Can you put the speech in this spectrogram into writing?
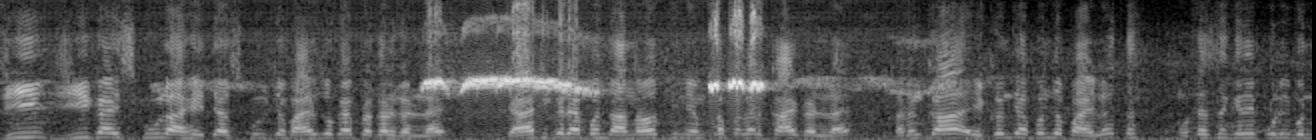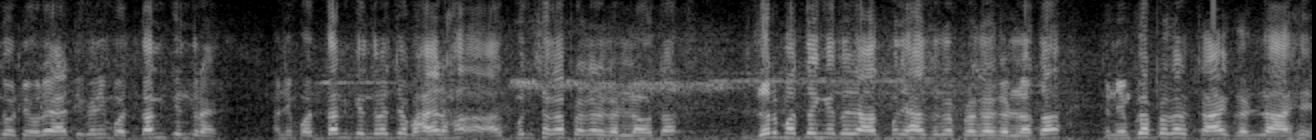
जी जी काही स्कूल आहे त्या स्कूलच्या बाहेर जो काय प्रकार घडला आहे त्या ठिकाणी आपण जाणार आहोत की नेमका प्रकार काय घडला आहे कारण का एकंदरीत आपण जर पाहिलं तर मोठ्या संख्येने पोलीस बंद ठेवला या ठिकाणी मतदान केंद्र आहे. आणि मतदान केंद्राच्या बाहेर हा आतमध्ये सगळा प्रकार घडला होता. जर मतदान केंद्राच्या आतमध्ये हा सगळा प्रकार घडला होता तर नेमका प्रकार काय घडला आहे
